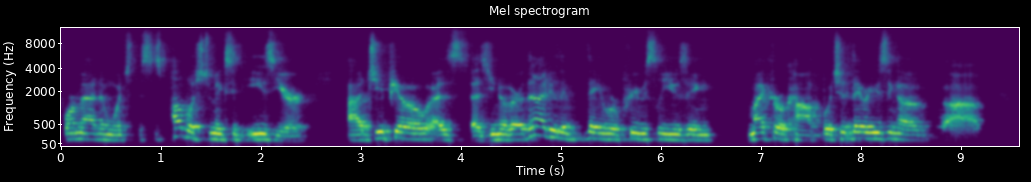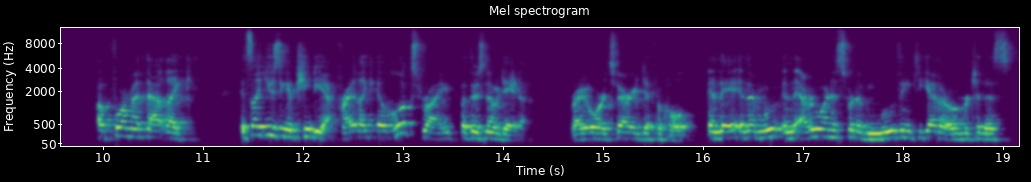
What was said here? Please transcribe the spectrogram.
format in which this is published. Makes it easier. Uh, GPO, as as you know better than I do, they they were previously using microcomp, which they were using a uh, a format that like it's like using a PDF, right? Like it looks right, but there's no data right? Or it's very difficult. And they and they're mo- and everyone is sort of moving together over to this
